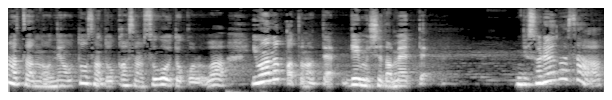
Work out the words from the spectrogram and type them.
原さんのねお父さんとお母さんのすごいところは言わなかったのってゲームしちゃダメってでそれがさ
